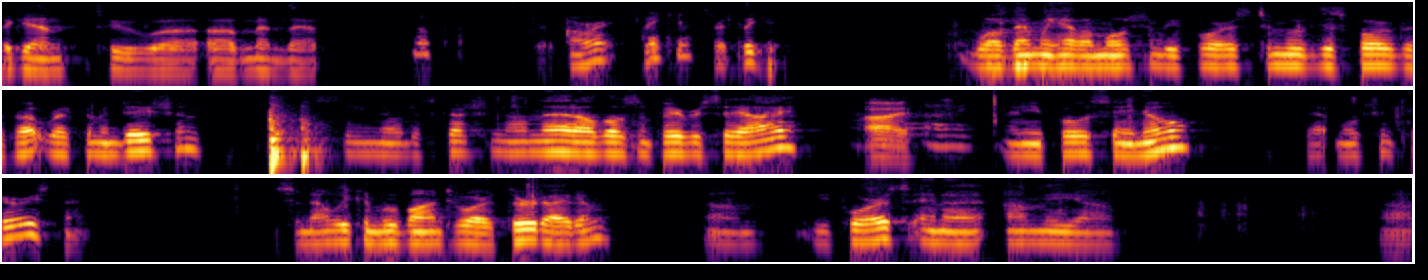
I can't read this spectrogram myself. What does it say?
again, to uh, amend that. No problem. All right. Thank you, Mr. Right, Chair. Thank you. Well, then we have a motion before us to move this forward without recommendation. Seeing no discussion on that, all those in favor say aye. Aye. Any opposed, say no. That motion carries then. So now we can move on to our third item um, before us, and uh, on the uh, uh,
